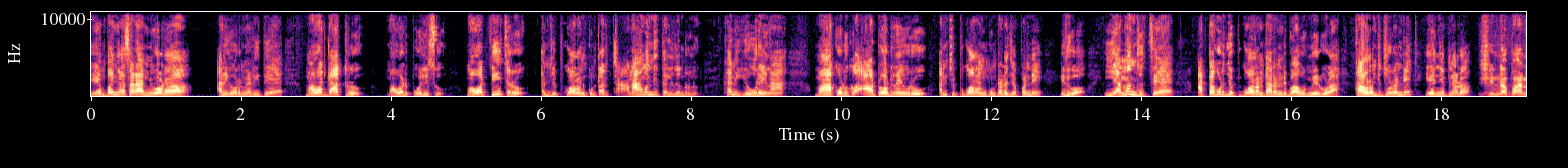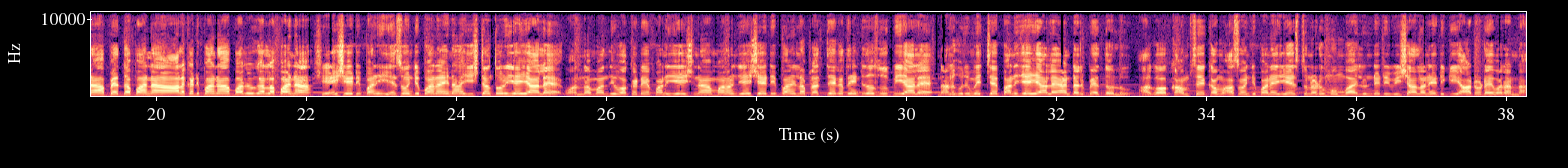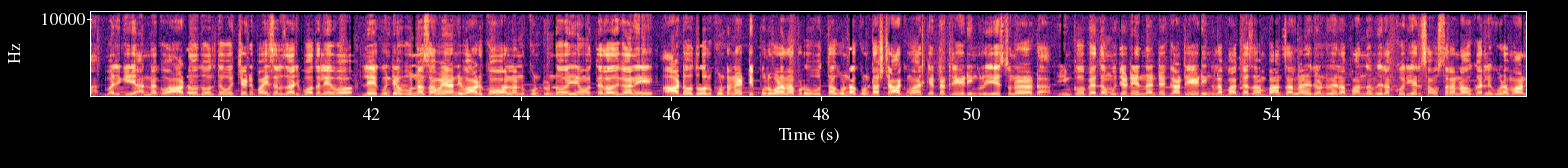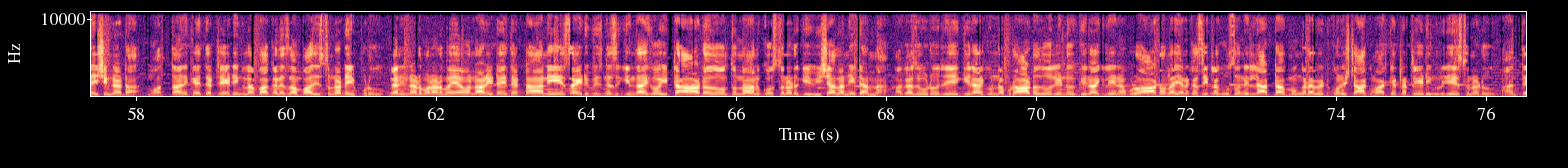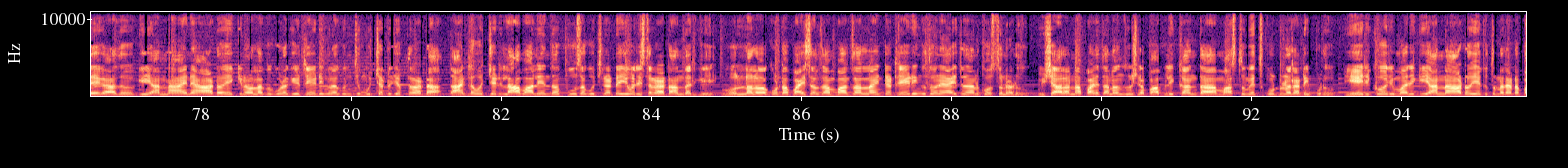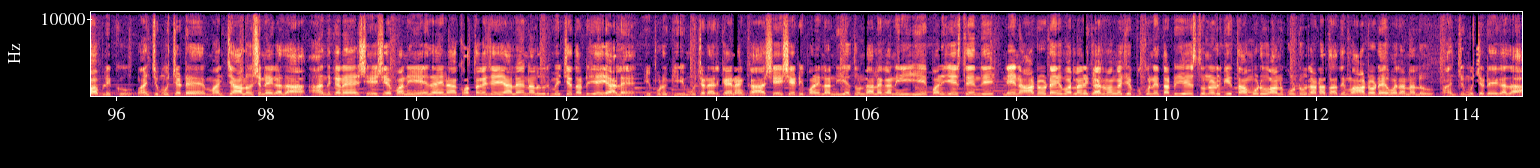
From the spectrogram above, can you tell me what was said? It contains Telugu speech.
ఏం పని చేస్తాడా మీ వాడు? అని ఎవరన్నా అడిగితే మావాడు డాక్టరు మావాడు పోలీసు మావాడు టీచరు అని చెప్పుకోవాలనుకుంటారు చాలామంది తల్లిదండ్రులు. కానీ ఎవరైనా మా కొడుకు ఆటో డ్రైవరు అని చెప్పుకోవాలనుకుంటాడో చెప్పండి. ఇదిగో ఈ అన్నం చూస్తే అట్ట కూడా చెప్పుకోవాలంటారండి బాబు మీరు కూడా. కావాలంటే చూడండి ఏం చెప్పినాడో. చిన్న పైన పెద్ద పైన అలకటి పైన బరువుగల్ల పైన? చేసేటి పని ఎసొంటి పని అయినా ఇష్టంతో చేయాలి. వంద మంది ఒకటే పని చేసినా మనం చేసేటి పనిలో ప్రత్యేకత ఏంటిదో చూపియాలి. నలుగురు మెచ్చే పని చేయాలి అంటారు పెద్దోళ్ళు. అగో కంసే కమ్ అసొంటి పనే చేస్తున్నాడు ముంబైలో ఉండేటి విశాల్ అనేటికి ఆటో డ్రైవర్ అన్న. మరి అన్నకు ఆటో తోలితే వచ్చేటి పైసలు సరిపోతలేవో? లేకుంటే ఉన్న సమయాన్ని వాడుకోవాలనుకుంటుండో ఏమో తెలియదు గాని ఆటో తోలుకుంటూనే టిప్పులు పడనప్పుడు ఉత్తగుండకుండా స్టాక్ మార్కెట్ల ట్రేడింగ్లు చేస్తున్నాడట. ఇంకో పెద్ద ముచ్చట ఏంటంటే గా ట్రేడింగ్లో బగ్గ సంపాదించాలని రెండు వేల పంతొమ్మిదిలో కొరియర్ సంస్థల నౌకర్ని కూడా మానేసిండట. మొత్తానికైతే ట్రేడింగ్లో బాగానే సంపాదిస్తున్నాడట ఇప్పుడు. కానీ నడమ నడమ ఏమన్నా అడిట్ అయితే అని సైడ్ బిజినెస్ కింద ఇగో ఇట్ట ఆటో తోలుతున్నా అనుకొస్తున్నాడు ఈ విషయాలు అన్నిటి అన్న. అగ చూడు గిరాకీ ఉన్నప్పుడు ఆటో తోలిండు. గిరాకీ లేనప్పుడు ఆటోలో వెనక సీట్ల కూర్చొని ల్యాప్టాప్ ముంగడ పెట్టుకొని స్టాక్ మార్కెట్లో ట్రేడింగ్లు చేస్తున్నాడు. అంతే కాదు. గీ అన్న ఆయన ఆటో ఎక్కిన వాళ్ళకు కూడా గీ ట్రేడింగ్ల గురించి ముచ్చట్లు చెప్తాడట దాంట్లో వచ్చేటి లాభాలు ఏందో పూస కూర్చున్నట్టే వివరిస్తాడట అందరికి. ఒళ్ళలవకుండా పైసలు సంపాదించాలంటే ట్రేడింగ్ తోనే అవుతుంది అనుకొస్తున్నాడు విశాలన్న పనితనం చూసిన పబ్లిక్ అంతా మస్తు మెచ్చుకుంటున్నారట ఇప్పుడు. ఏరి కోరి మరికి అన్న ఆటో ఎక్కుతున్నారట పబ్లిక్ మంచి ముచ్చటే మంచి ఆలోచనే కదా అందుకనే చేసే పని ఏదైనా కొత్తగా చేయాలి నలుగురు మెచ్చేటట్టు చేయాలి. ఇప్పుడు గీ ముచ్చడానికైనాక చేసేటి పనిలో నియత ఉండాలి కానీ ఏ పని చేస్తేంది? నేను ఆటో డ్రైవర్లని గర్వంగా చెప్పుకునేటట్టు చేస్తున్నాడు తమ్ముడు అనుకుంటున్నాడట తది మా ఆటో డ్రైవర్ అన్నలు. మంచి ముచ్చటే కదా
